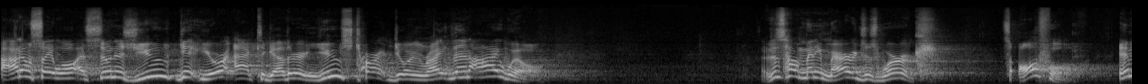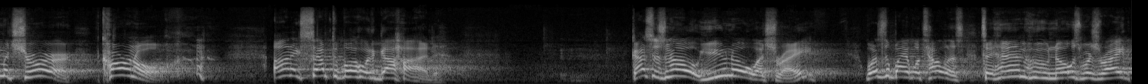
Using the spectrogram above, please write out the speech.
I don't say, well, as soon as you get your act together and you start doing right, then I will. This is how many marriages work. It's awful, immature, carnal, unacceptable with God. God says, no, you know what's right. What does the Bible tell us? To him who knows what's right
